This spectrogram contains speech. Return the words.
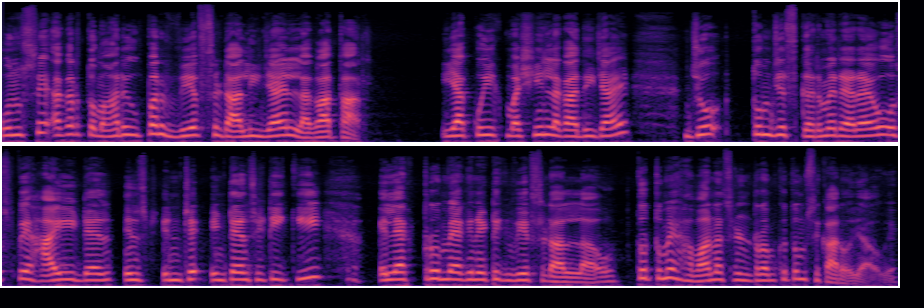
उनसे अगर तुम्हारे ऊपर वेव्स डाली जाए लगातार, या कोई एक मशीन लगा दी जाए जो तुम जिस घर में रह रहे हो उस पर हाई इंटेंसिटी की इलेक्ट्रोमैग्नेटिक वेव्स डाल रहा हो तो तुम्हें हवाना सिंड्रोम के तुम शिकार हो जाओगे।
